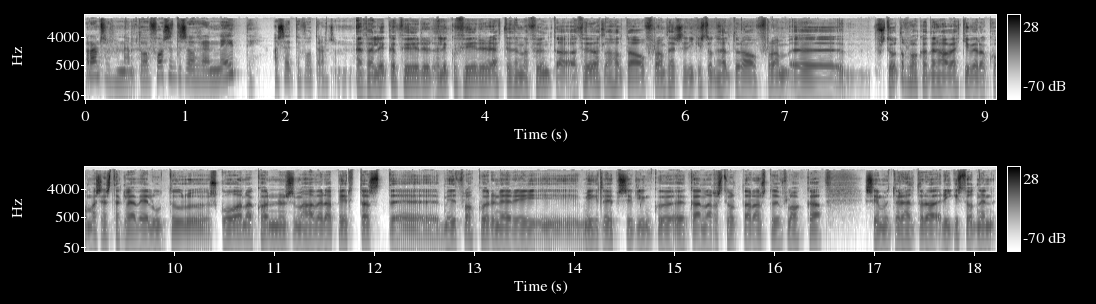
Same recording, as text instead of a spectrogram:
rannsóknunemnd og að fórsetisráður að neiti að setja fót rannsóknunemnd. En það líka fyrir, fyrir eftir þennan funda að þau ætla að halda áfram, þessi ríkistjón heldur áfram, eh, stjórnaflokkarnir hafa ekki verið að koma sérstaklega vel út úr skoðanakönnun sem hafa verið að byrtast, uh, miðflokkurinn er í, í mikill uppsiglingu, auðganara stjórnaranstöðu flokka sem heldur að ríkistjónin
